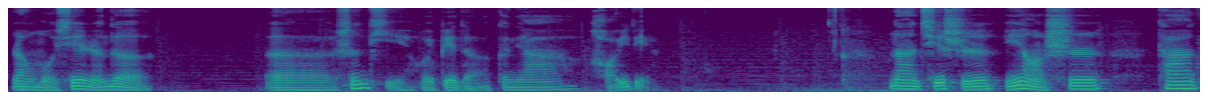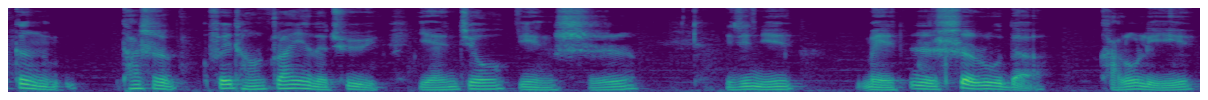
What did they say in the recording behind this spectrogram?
让某些人的呃身体会变得更加好一点。那其实营养师他更他是非常专业的去研究饮食，以及你每日摄入的卡路里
